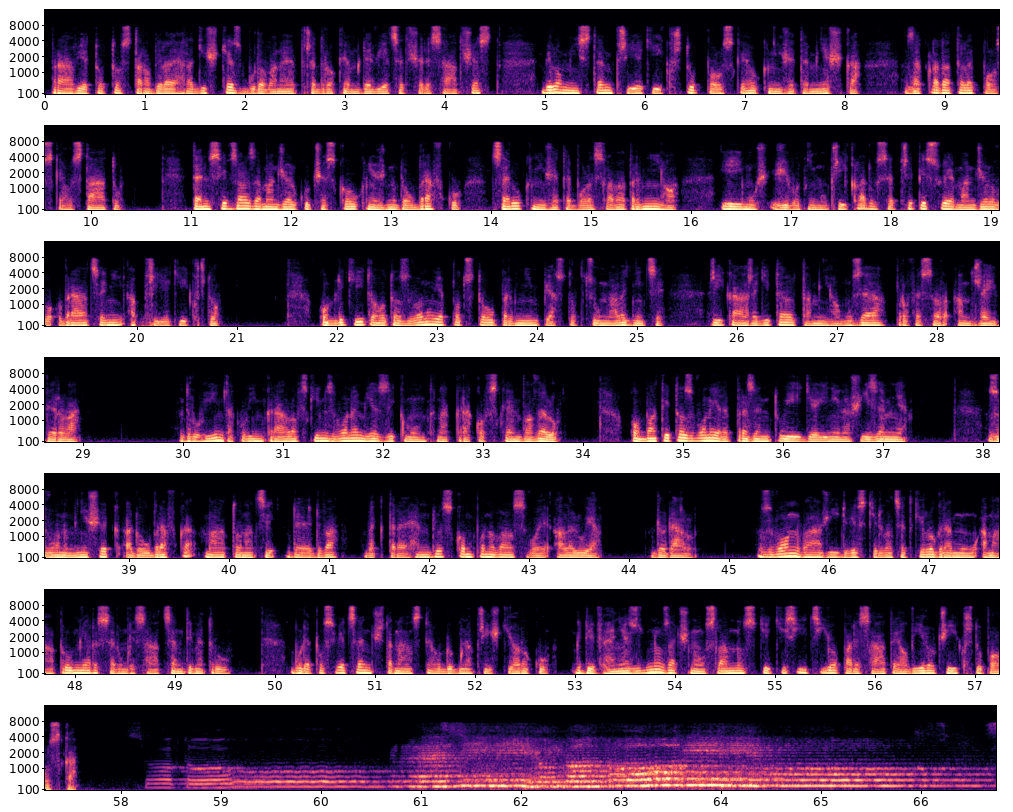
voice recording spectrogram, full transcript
Právě toto starobilé hradiště, zbudované před rokem 966, bylo místem přijetí křtu polského knížete Měška, zakladatele polského státu. Ten si vzal za manželku českou kněžnu Doubravku, dceru knížete Boleslava I. Jejímuž životnímu příkladu se připisuje manželovo obrácení a přijetí křtu. Odlití tohoto zvonu je podstou prvním pěstovcům na lednici, říká ředitel tamního muzea profesor Andřej Virva. Druhým takovým královským zvonem je Zikmund na krakovském Vavelu. Oba tyto zvony reprezentují dějiny naší země – Zvon Mnišek a Doubravka má tonaci D2, ve které Handel skomponoval svoje Aleluja. Dodal. Zvon váží 220 kg a má průměr 70 cm. Bude posvěcen 14. dubna příštího roku, kdy v Hnězdnu začnou slavnosti 1050. výročí křtu Polska.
